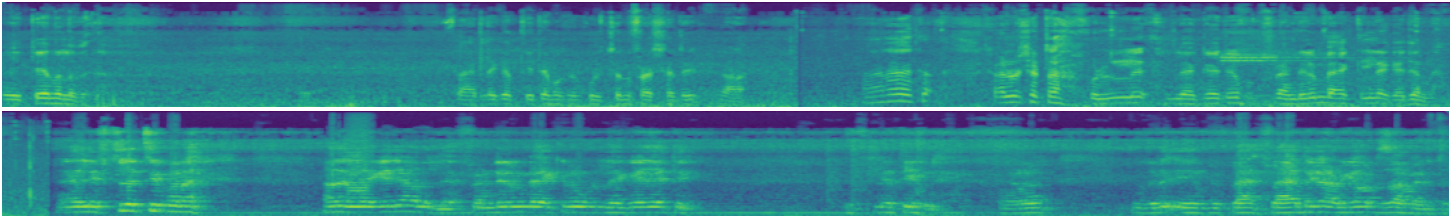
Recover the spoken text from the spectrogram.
വെയിറ്റ് ചെയ്യുന്നുള്ളത്. ഫ്ലാറ്റിലേക്ക് എത്തിയിട്ട് നമുക്ക് കുളിച്ചൊന്ന് ഫ്രഷ് ആയിട്ട് കാണാം. അങ്ങനെ കണ്ടുപിടിച്ചിട്ടാ. ഫുള്ള് ലഗേജ് ഫ്രണ്ടിലും ബാക്കിലും ലഗേജ് തന്നെ. ലിഫ്റ്റിലെത്തി പോണേ അത് ലഗേജ് ആവുന്നില്ലേ ഫ്രണ്ടിലും ബാക്കിലും ലഗേജ് ആയിട്ട് ലിഫ്റ്റിലെത്തിയിട്ടുണ്ട് ഞങ്ങൾ ഇത് ഫ്ലാറ്റ് കാണിക്കാൻ കുറച്ച് സമയം എടുത്തു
